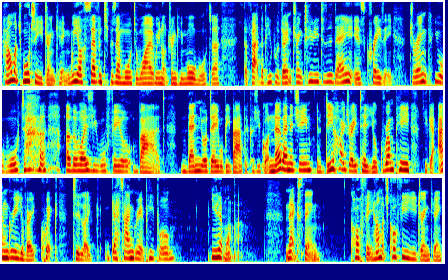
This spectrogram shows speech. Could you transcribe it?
How much water are you drinking? We are 70% water. Why are we not drinking more water? The fact that people don't drink two liters a day is crazy. Drink your water, otherwise, you will feel bad. Then your day will be bad because you've got no energy, you're dehydrated, you're grumpy, you get angry, you're very quick to like get angry at people. You don't want that. Next thing, coffee. How much coffee are you drinking?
